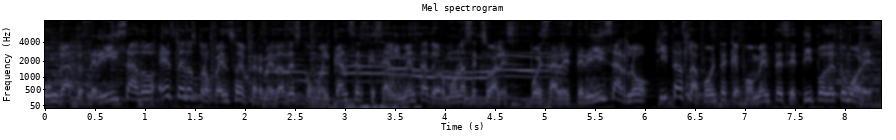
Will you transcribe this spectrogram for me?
Un gato esterilizado es menos propenso a enfermedades como el cáncer que se alimenta de hormonas sexuales, pues al esterilizarlo quitas la fuente que fomenta ese tipo de tumores.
